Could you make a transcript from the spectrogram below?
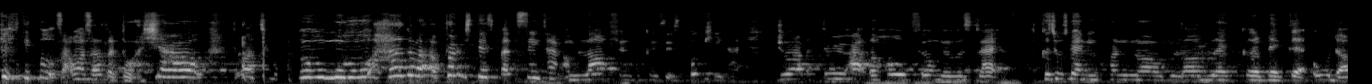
50 thoughts at once. I was like, do I shout? Do I talk normal? How do I approach this? But at the same time, I'm laughing because it's Bukky. Like throughout, throughout the whole film, it was like because it was going in chronological order.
